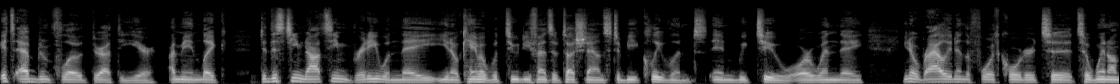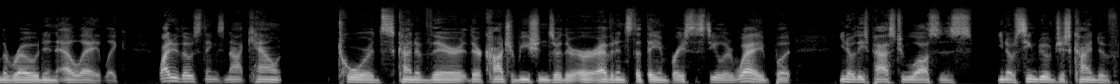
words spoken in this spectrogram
it's ebbed and flowed throughout the year i mean like did this team not seem gritty when they, you know, came up with two defensive touchdowns to beat Cleveland in week two, or when they, you know, rallied in the fourth quarter to to win on the road in LA? Like, why do those things not count towards kind of their their contributions or their or evidence that they embrace the Steeler way? But you know, these past two losses, you know, seem to have just kind of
